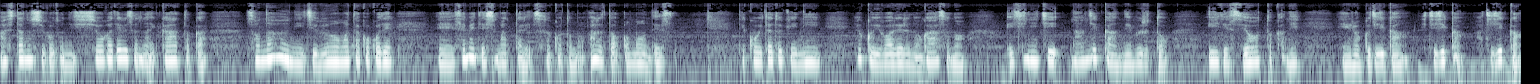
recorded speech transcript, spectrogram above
明日の仕事に支障が出るじゃないかとかそんな風に自分をまたここで、えー、責めてしまったりすることもあると思うんです。でこういった時によく言われるのがその1日何時間眠るといいですよとかね、え6時間7時間8時間、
